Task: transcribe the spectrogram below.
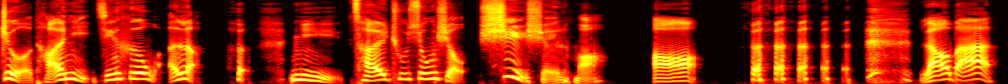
这坛已经喝完了，呵你猜出凶手是谁了吗？啊，老板，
